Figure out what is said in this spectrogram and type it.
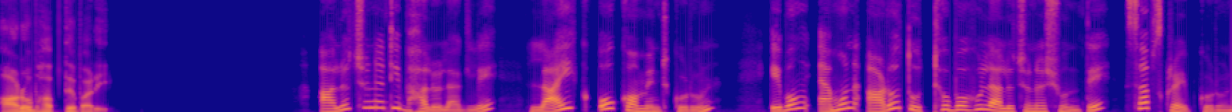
আরও ভাবতে পারি। আলোচনাটি ভালো লাগলে লাইক ও কমেন্ট করুন এবং এমন আরও তথ্যবহুল আলোচনা শুনতে সাবস্ক্রাইব করুন।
